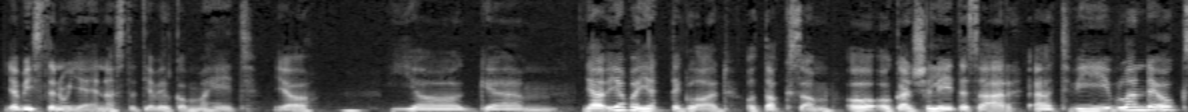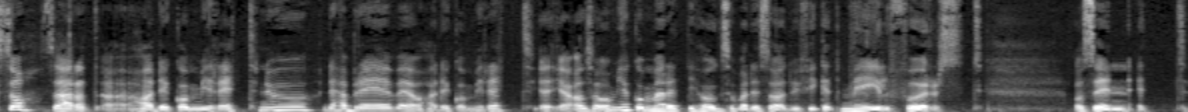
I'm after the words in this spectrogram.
Jag visste nog genast att jag vill komma hit. Ja. Mm. Jag, um, jag, jag var jätteglad och tacksam och, och kanske lite så här uh, tvivlande också. Så här att uh, har det kommit rätt nu, det här brevet och har det kommit rätt? Jag, jag, alltså om jag kommer rätt ihåg så var det så att vi fick ett mail först och sen ett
